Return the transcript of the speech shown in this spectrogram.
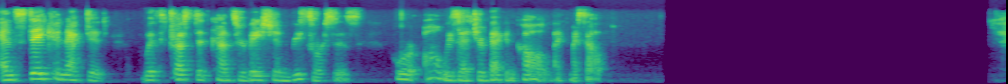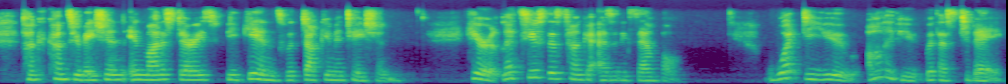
and stay connected with trusted conservation resources who are always at your beck and call, like myself. Tanka conservation in monasteries begins with documentation. Here, let's use this tanka as an example. What do you, all of you with us today,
